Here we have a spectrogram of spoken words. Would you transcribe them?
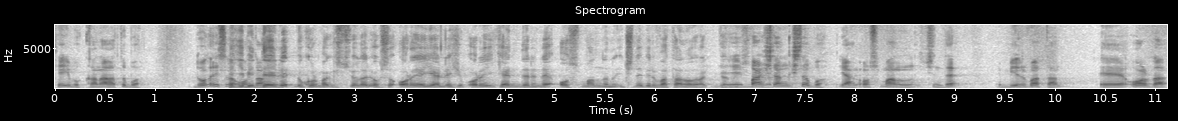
Şey bu, kanaatı bu. Dolayısıyla Peki bir ondan- devlet mi kurmak istiyorlar yoksa oraya yerleşip orayı kendilerine Osmanlı'nın içinde bir vatan olarak mı görmek Ee, istiyorlar? başlangıçta bu. Yani Osmanlı'nın içinde bir vatan. Ee, orada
